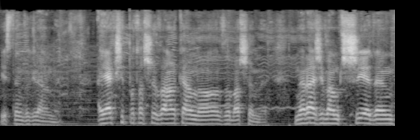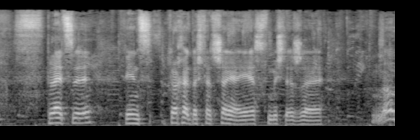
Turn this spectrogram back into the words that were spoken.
jestem wygrany. A jak się potoczy walka, no zobaczymy. Na razie mam 3-1 w plecy, więc trochę doświadczenia jest. Myślę, że no,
